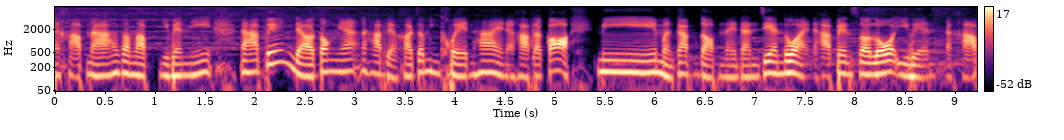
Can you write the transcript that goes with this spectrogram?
นะครับนะสำหรับอีเวนต์นี้นะครับซึ่งเดี๋ยวตรงเนี้ยนะครับเดี๋ยวเขาจะมีเควสให้นะครับแล้วก็มีเหมือนกับดรอปในดันเจียนด้วยนะครับเป็นโซโล่อีเวนต์นะครับ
